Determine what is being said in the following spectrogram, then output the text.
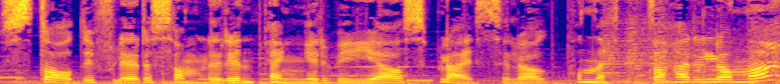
Stadig flere samler inn penger via spleiselag på nettet her i landet,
